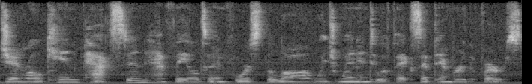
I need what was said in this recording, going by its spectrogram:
General Ken Paxton have failed to enforce the law, which went into effect September the 1st.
